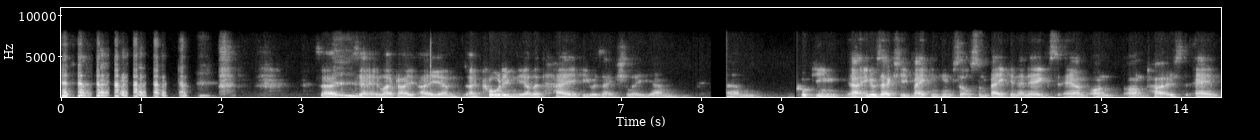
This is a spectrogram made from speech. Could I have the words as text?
so, so, like I I, um, I caught him the other day. He was actually um, um, cooking. Uh, he was actually making himself some bacon and eggs um, on on toast, and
